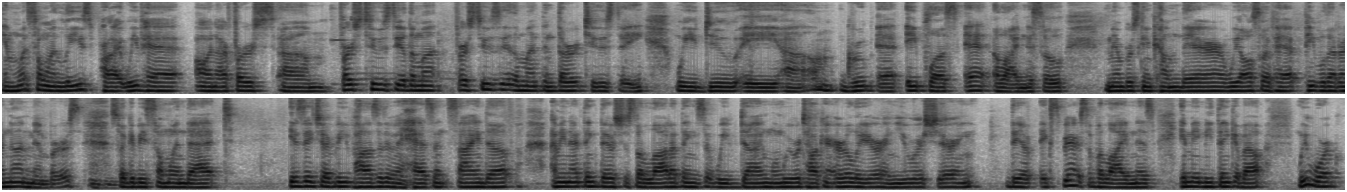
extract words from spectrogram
and once someone leaves Pride, we've had on our first um, first Tuesday of the month, first Tuesday of the month, and third Tuesday, we do a um, group at A plus at Aliveness, so members can come there. We also have had people that are non-members, mm-hmm. so it could be someone that is HIV positive and hasn't signed up. I mean, I think there's just a lot of things that we've done. When we were talking earlier, and you were sharing the experience of aliveness, it made me think about we work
